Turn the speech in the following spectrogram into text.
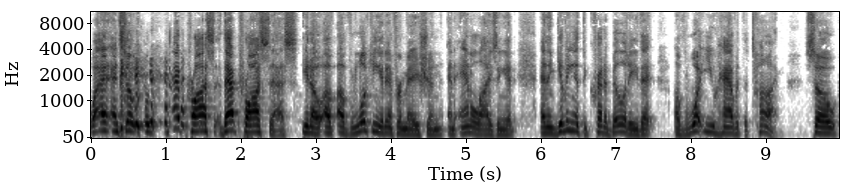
Well, and, and so, so that process, that process, you know, of, of looking at information and analyzing it, and then giving it the credibility that of what you have at the time. So,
